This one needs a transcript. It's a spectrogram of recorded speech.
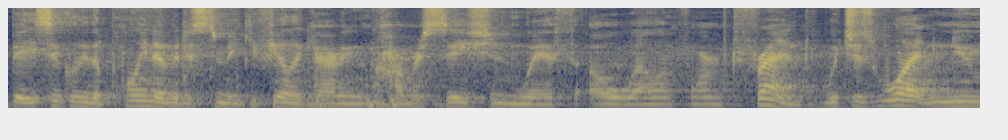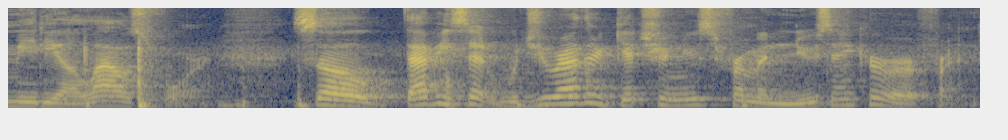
basically, the point of it is to make you feel like you're having a conversation with a well informed friend, which is what new media allows for. So, that being said, would you rather get your news from a news anchor or a friend?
